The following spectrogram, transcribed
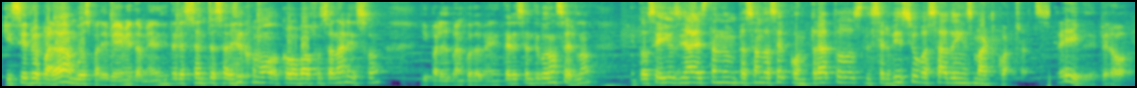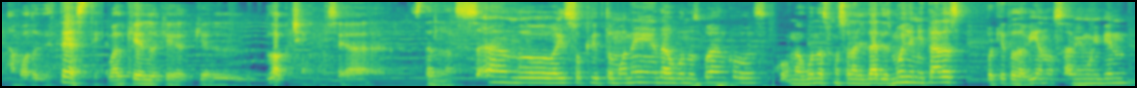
que sirve para ambos, para IBM también es interesante saber cómo, cómo va a funcionar eso y para el banco también es interesante conocerlo. Entonces ellos ya están empezando a hacer contratos de servicio basados en smart contracts. Increíble, pero a modo de testing, igual que el, que, que el blockchain. O sea, están lanzando su criptomoneda, algunos bancos, con algunas funcionalidades muy limitadas porque todavía no saben muy bien.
